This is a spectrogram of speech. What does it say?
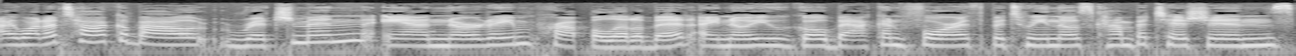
I want to talk about Richmond and Notre Dame Prep a little bit. I know you go back and forth between those competitions,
